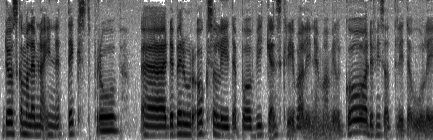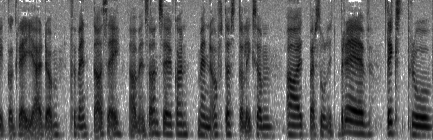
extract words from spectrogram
Då ska man lämna in ett textprov Eh, det beror också lite på vilken skrivarlinje man vill gå. Det finns alltid lite olika grejer de förväntar sig av ens ansökan. Men oftast då liksom ja, ett personligt brev, textprov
